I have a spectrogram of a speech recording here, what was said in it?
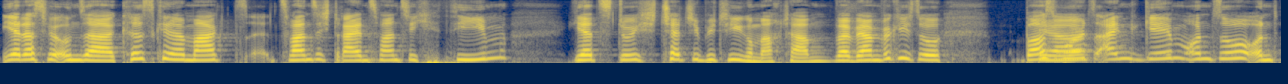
ja, dass wir unser Christkindlmarkt 2023 Theme jetzt durch ChatGPT gemacht haben. Weil wir haben wirklich so Buzzwords eingegeben und so und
